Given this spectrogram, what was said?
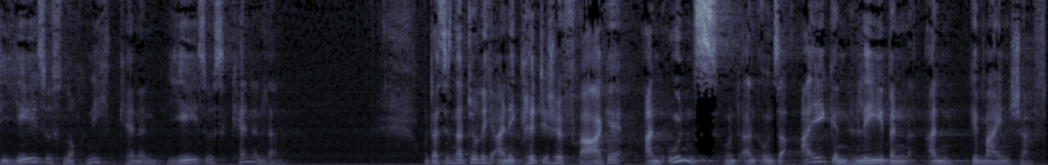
die Jesus noch nicht kennen, Jesus kennenlernen. Und das ist natürlich eine kritische Frage an uns und an unser Eigenleben an Gemeinschaft.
